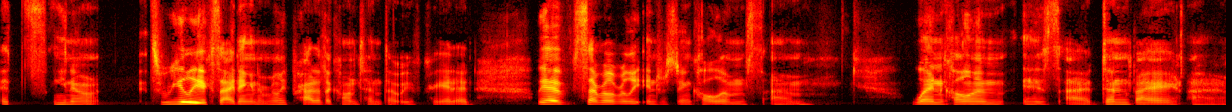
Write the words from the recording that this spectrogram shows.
it's, you know, it's really exciting, and I'm really proud of the content that we've created. We have several really interesting columns. Um, one column is uh, done by uh,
